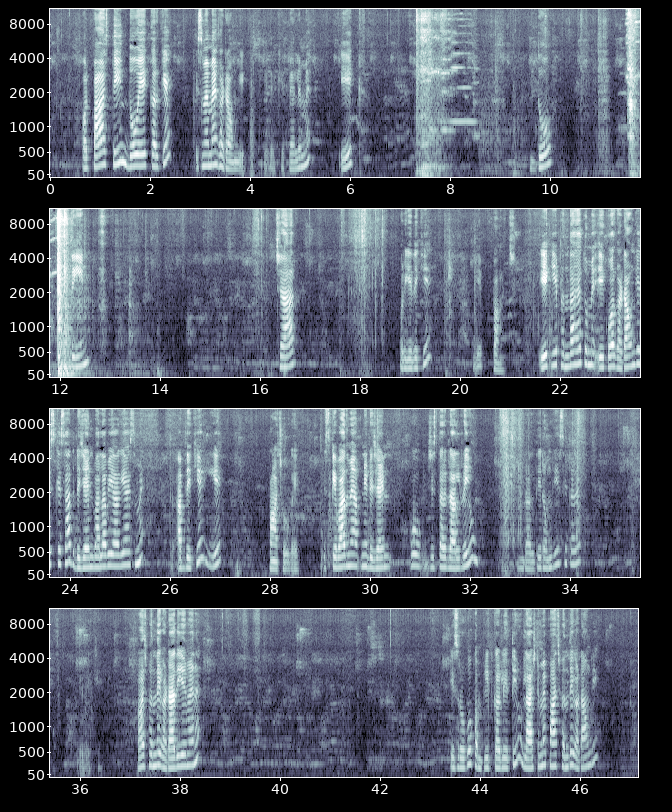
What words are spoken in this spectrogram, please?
और पाँच, तीन, दो, एक करके इसमें मैं घटाऊँगी। ये देखिए, पहले मैं एक, दो, तीन, चार और ये देखिए, ये पाँच। एक ये फंदा है तो मैं एक और घटाऊँगी इसके साथ, डिज़ाइन वाला भी आ गया इसमें। तो अब देखिए, ये पाँच हो गए। इसके बाद मैं अपनी डिज़ाइन को जिस तरह डाल रही हूँ, डालती रहूँगी इसी तरह। ये देखिए, पाँच फंदे घटा दिए मैंने। इस रो को कंप्लीट कर लेती हूँ। लास्ट में पाँच फंदे घटाऊँगी।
